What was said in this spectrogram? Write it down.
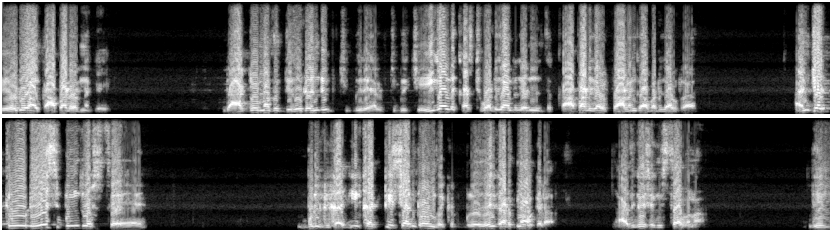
దేవుడు వాళ్ళు కాపాడారు నాకు. డాక్టర్ మాత్రం దేవుడు అండి మీరు హెల్ప్ మీరు చేయగలరు కష్టపడగలరు కానీ కాపాడగలరు ప్రాణం కాపాడగలరా? అంటే టూ డేస్ ముందు వస్తే ఇప్పుడు ఈ కట్టి సెంటర్ ఉంది ఇక్కడ. ఇప్పుడు ఎదురు కడుతున్నాం అక్కడ అదిగే శంకుస్థాపన. దీని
